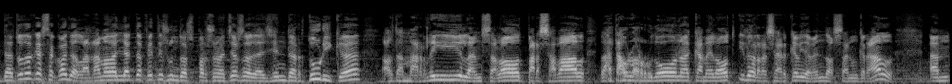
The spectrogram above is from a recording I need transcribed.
De tota aquesta colla, la Dama del Llac, de fet, és un dels personatges de la llegenda artúrica, el de Merlí, Lancelot, Perceval, la taula rodona, Camelot i la recerca, evidentment, del Sant Graal. En,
